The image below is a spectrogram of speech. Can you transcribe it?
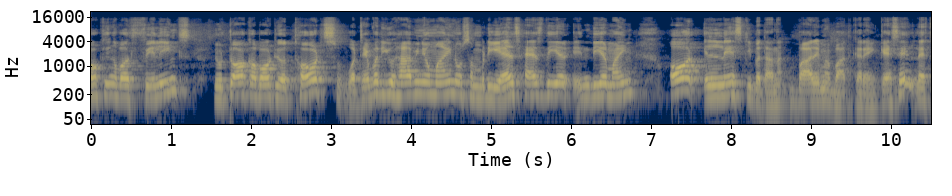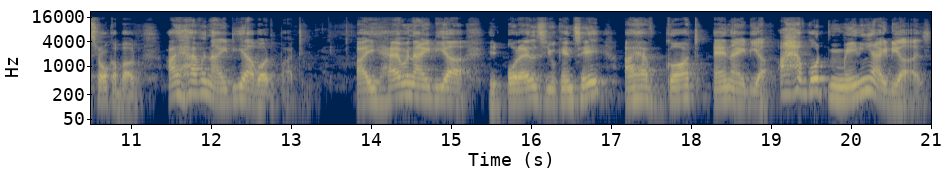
talking about feelings you talk about your thoughts whatever you have in your mind और somebody else has their in their mind और इलनेस की बताना, बारे में बात करें। कैसे? Let's talk about I have an idea about party I have an idea, or else you can say, I have got an idea. I have got many ideas.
